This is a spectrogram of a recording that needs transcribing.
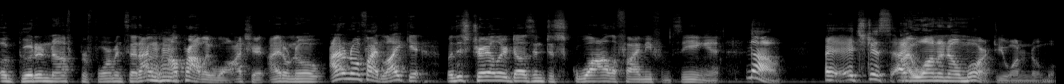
a good enough performance that I, Mm-hmm. I'll probably watch it. I don't know. I don't know if I'd like it, but this trailer doesn't disqualify me from seeing it. No, it's just I, I. want to know more. Do you want to know more?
